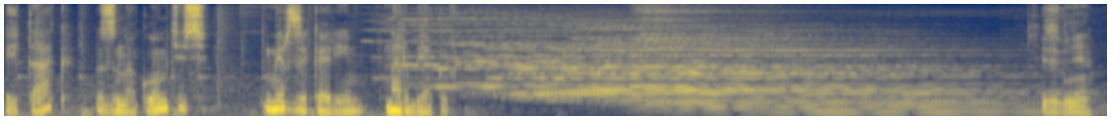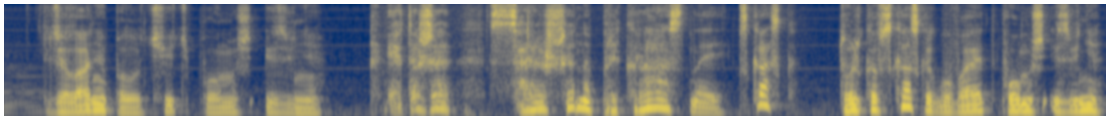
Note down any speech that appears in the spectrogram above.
Итак, знакомьтесь, Мирзакарим Нарбеков. Извне желание получить помощь извне. Это же совершенно прекрасная сказка. Только в сказках бывает помощь извне.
